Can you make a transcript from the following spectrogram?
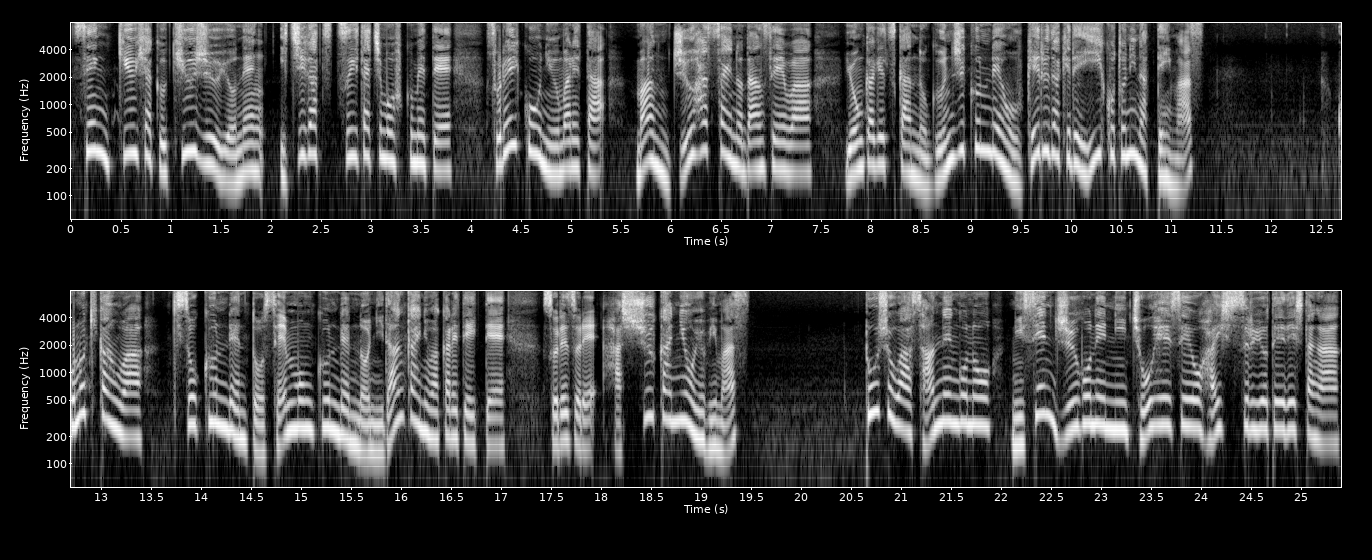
1994年1月1日も含めて、それ以降に生まれた満18歳の男性は4ヶ月間の軍事訓練を受けるだけでいいことになっています。この期間は基礎訓練と専門訓練の2段階に分かれていて、それぞれ8週間に及びます。当初は3年後の2015年に徴兵制を廃止する予定でしたが、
